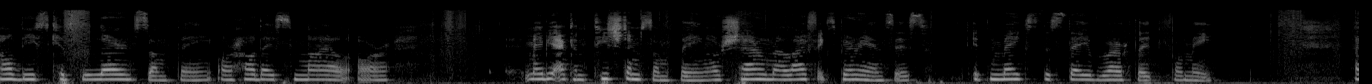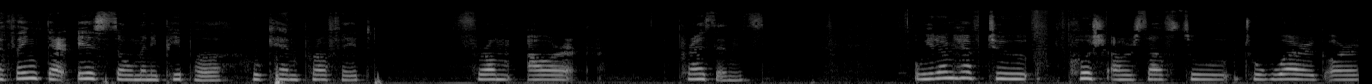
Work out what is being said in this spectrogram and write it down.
how these kids learn something or how they smile or maybe I can teach them something or share my life experiences. It makes this day worth it for me. I think there is so many people who can profit from our presence. We don't have to push ourselves to to work or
